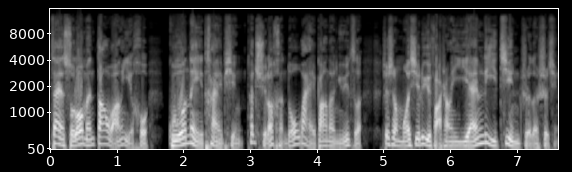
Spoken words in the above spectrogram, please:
在所罗门当王以后。国内太平，他娶了很多外邦的女子，这是摩西律法上严厉禁止的事情。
